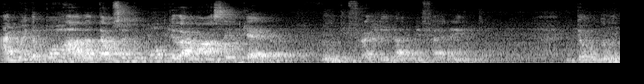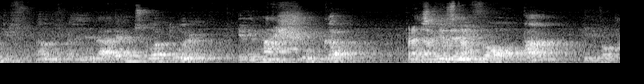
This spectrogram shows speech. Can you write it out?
Aguenta porrada, até um certo ponto que ele amassa e quebra. Antifragilidade é diferente. Então, antif- antifragilidade é a musculatura. Ele machuca, Pra mas quando ele volta, ele volta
